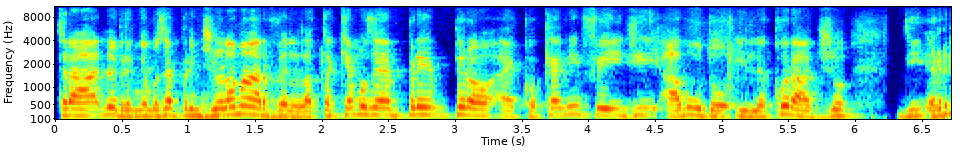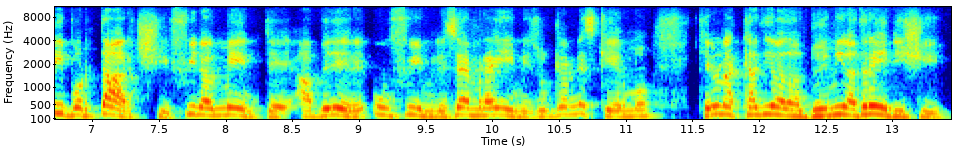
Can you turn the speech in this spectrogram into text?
tra noi prendiamo sempre in giro la Marvel, l'attacchiamo sempre, però ecco, Kevin Feige ha avuto il coraggio di riportarci finalmente a vedere un film di Sam Raimi sul grande schermo che non accadeva dal 2013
